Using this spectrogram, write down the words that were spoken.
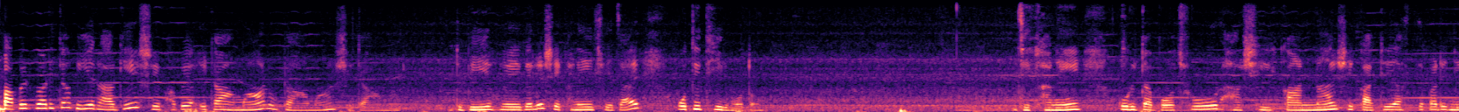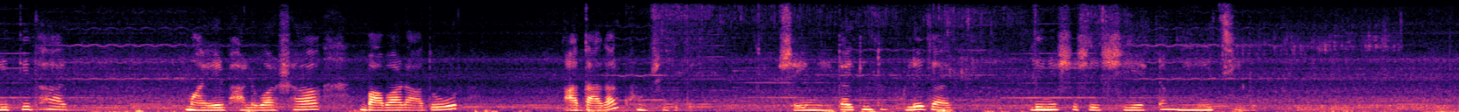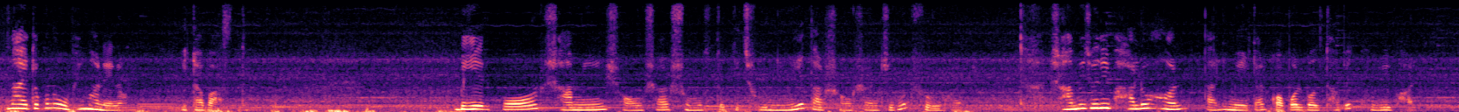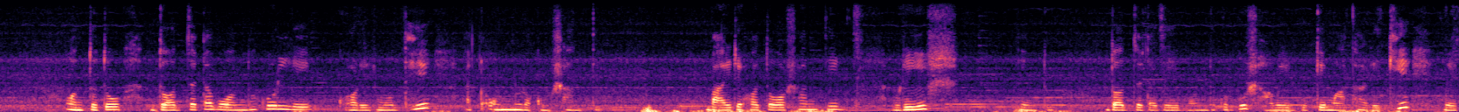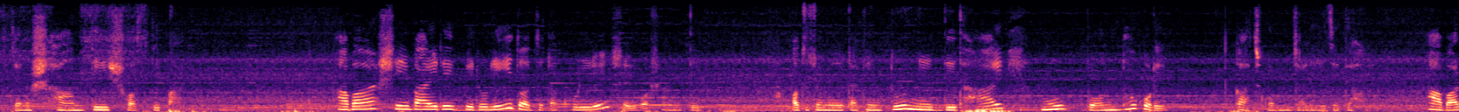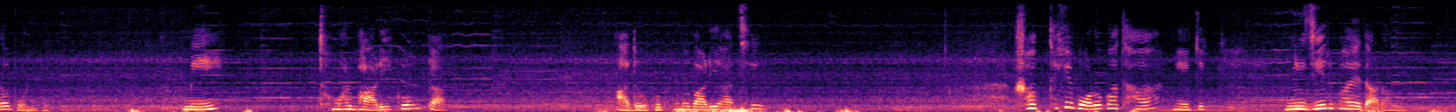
বাপের বাড়িটা বিয়ের আগে সেভাবে এটা আমার, ওটা আমার, সেটা আমার। বিয়ে হয়ে গেলে সেখানেই সে যায় অতিথির মতন যেখানে কুড়িটা বছর হাসি কান্নায় সে কাটিয়ে আসতে পারে নির্দ্বিধায়। মায়ের ভালোবাসা, বাবার আদর আর দাদার খুনসিদিতে সেই মেয়েটাই কিন্তু ভুলে যায়, দিনের শেষে সে একটা মেয়ে ছিল। না, এটা কোনো অভিমানে নয় এটা বাস্তব। বিয়ের পর স্বামী সংসার সমস্ত কিছু নিয়ে তার সংসার জীবন শুরু হয়। স্বামী যদি ভালো হন, তাহলে মেয়েটার কপাল বলতে হবে খুবই ভালো। অন্তত দরজাটা বন্ধ করলে ঘরের মধ্যে একটা অন্যরকম শান্তি। বাইরে হয়তো অশান্তির রেশ, কিন্তু দরজাটা যেই বন্ধ করব, স্বামীর বুকে মাথা রেখে মেয়েটা যেন শান্তি, স্বস্তি পায়। আবার সেই বাইরে বেরোলেই দরজাটা খুললে সেই অশান্তি। অথচ মেয়েটা কিন্তু নির্দ্বিধায় মুখ বন্ধ করে কাজকর্ম চালিয়ে যেতে হয়। আবারও বলব মেয়ে, তোমার বাড়ি কোনটা? আদৌ কোনো বাড়ি আছে? সব থেকে বড় কথা, মেয়েটি নিজের পায়ে দাঁড়ানো।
